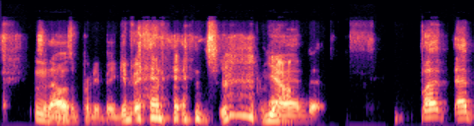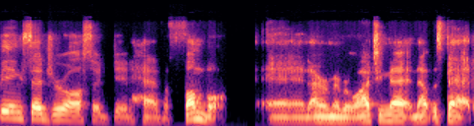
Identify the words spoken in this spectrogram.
So mm-hmm. that was a pretty big advantage. Yeah. And, but that being said, Drew also did have a fumble. And I remember watching that, and that was bad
